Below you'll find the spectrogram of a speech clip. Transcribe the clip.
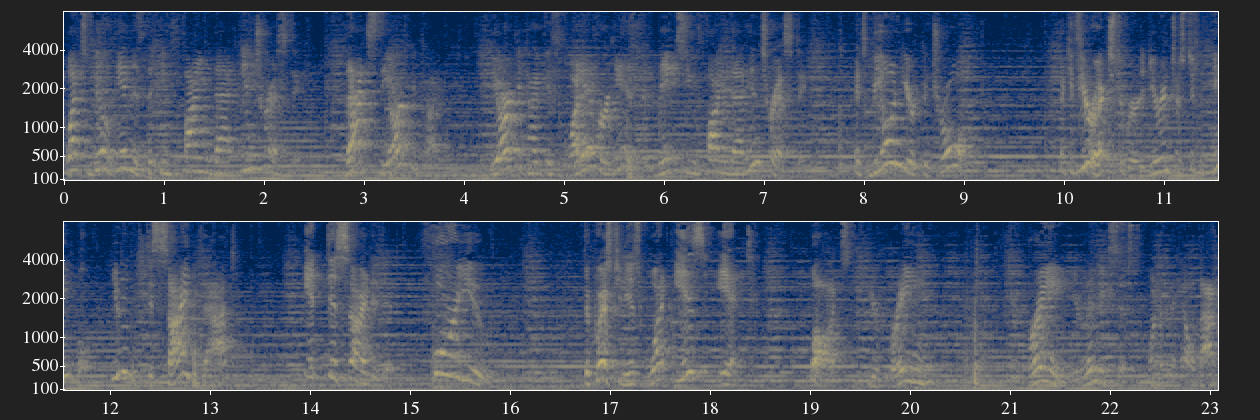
What's built in is that you find that interesting. That's the archetype. The archetype is whatever it is that makes you find that interesting. It's beyond your control. Like if you're extroverted, you're interested in people. You didn't decide that. It decided it for you. The question is, what is it? Well, it's your brain your brain, your limbic system, whatever the hell that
